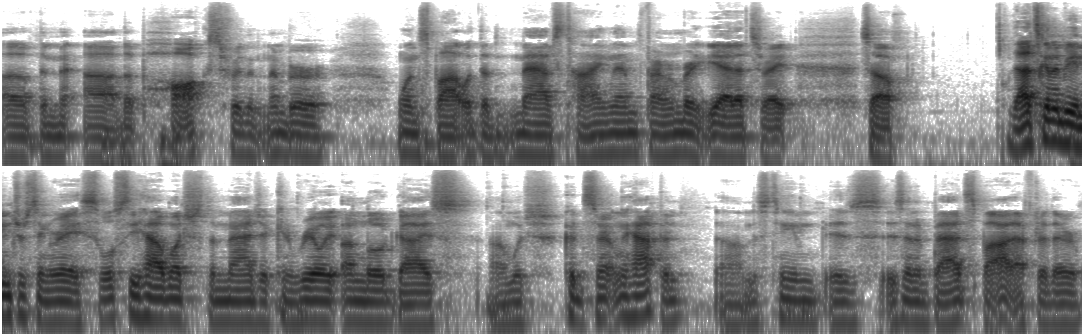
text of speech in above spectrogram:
of the uh, the Hawks for the number one spot with the Mavs tying them. If I remember, yeah, that's right. So that's going to be an interesting race. We'll see how much the Magic can really unload guys, um, which could certainly happen. Um, this team is is in a bad spot after their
